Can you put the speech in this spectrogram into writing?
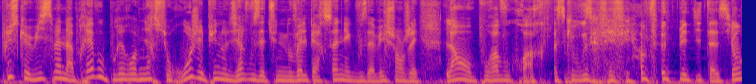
Plus que huit semaines après, vous pourrez revenir sur rouge et puis nous dire que vous êtes une nouvelle personne et que vous avez changé. Là, on pourra vous croire parce que vous avez fait un peu de méditation.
